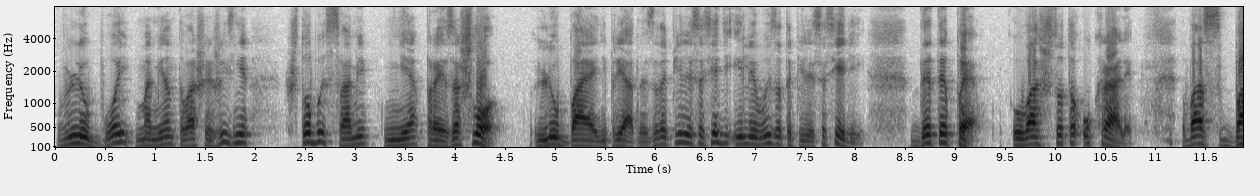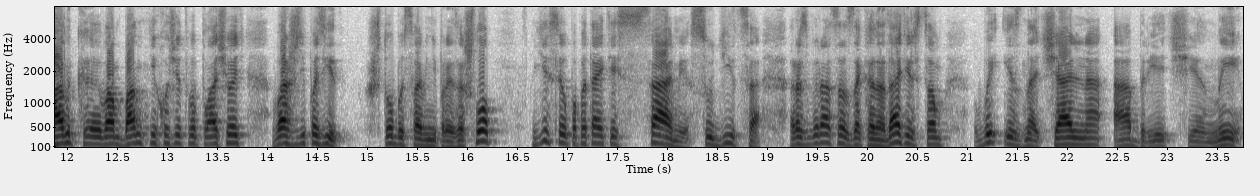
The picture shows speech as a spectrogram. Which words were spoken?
в любой момент вашей жизни, что бы с вами не произошло. Любая неприятность. Затопили соседи или вы затопили соседей. ДТП. У вас что-то украли. Вас банк, вам банк не хочет выплачивать ваш депозит что бы с вами ни произошло, если вы попытаетесь сами судиться, разбираться с законодательством, вы изначально обречены.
